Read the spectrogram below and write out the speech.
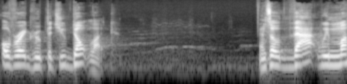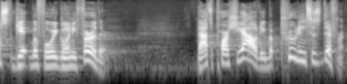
over a group that you don't like. And so that we must get before we go any further. That's partiality, but prudence is different.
